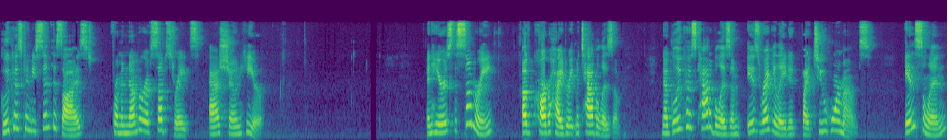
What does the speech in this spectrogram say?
Glucose can be synthesized from a number of substrates as shown here. And here is the summary of carbohydrate metabolism. Now glucose catabolism is regulated by two hormones. Insulin,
